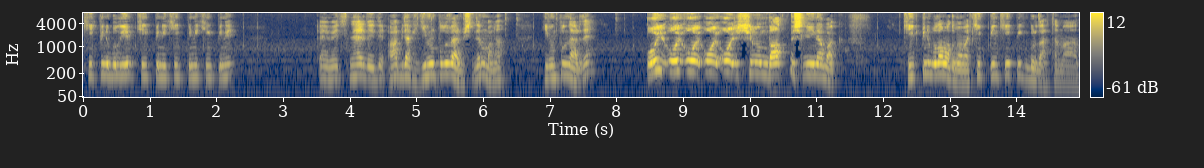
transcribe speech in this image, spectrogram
Kingpin'i bulayım. Kingpin'i, Kingpin'i, Kingpin'i. Evet neredeydi? Aa bir dakika Given Pool'u vermişti değil mi bana? Given Pool nerede? Oy oy oy oy oy şunun da 60'liğine bak. Kingpin'i bulamadım ama. Kingpin Kingpin burada. Tamam.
